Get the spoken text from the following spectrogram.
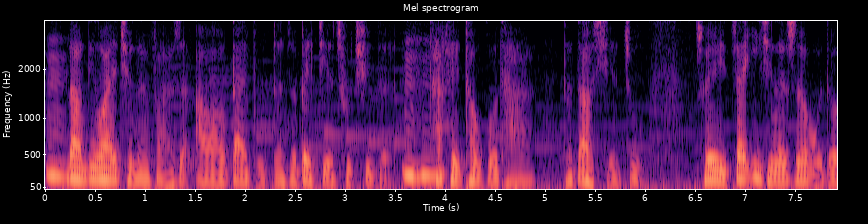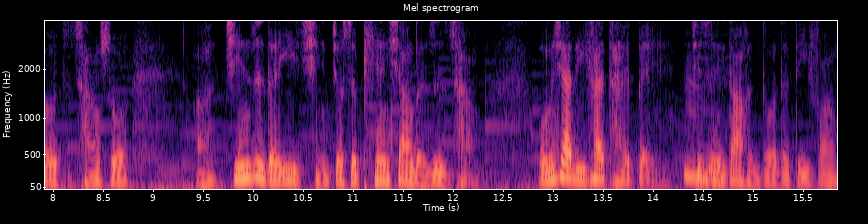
嗯，让另外一群人反而是嗷嗷待哺，等着被接出去的，嗯，他可以透过他得到协助。所以在疫情的时候，我都常说，啊、呃，今日的疫情就是偏乡的日常。我们现在离开台北，其实你到很多的地方。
